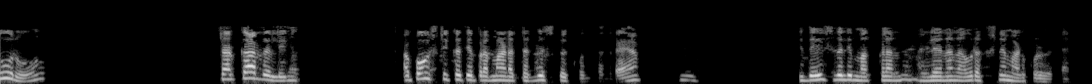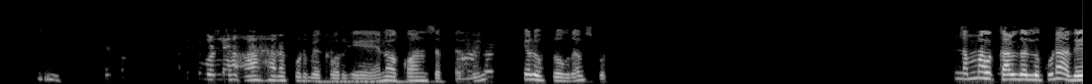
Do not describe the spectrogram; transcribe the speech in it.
ಇವರು ಸರ್ಕಾರದಲ್ಲಿ ಅಪೌಷ್ಟಿಕತೆ ಪ್ರಮಾಣ ತಗ್ಗಿಸ್ಬೇಕು ಅಂತಂದ್ರೆ ಈ ದೇಶದಲ್ಲಿ ಮಕ್ಕಳನ್ನ ಮಹಿಳೆಯನ್ನ ನಾವು ರಕ್ಷಣೆ ಮಾಡ್ಕೊಳ್ಬೇಕಾಗಿ ಒಳ್ಳೆ ಆಹಾರ ಕೊಡ್ಬೇಕು ಅವ್ರಿಗೆ ಏನೋ ಕಾನ್ಸೆಪ್ಟ್ ಅಲ್ಲಿ ಕೆಲವು ಪ್ರೋಗ್ರಾಮ್ಸ್ ಕೊಟ್ಟು ನಮ್ಮ ಕಾಲದಲ್ಲೂ ಕೂಡ ಅದೇ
